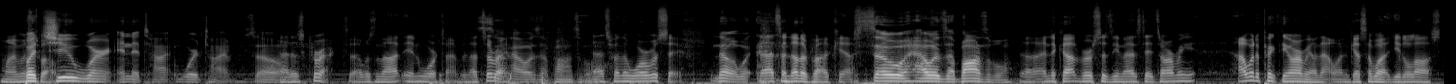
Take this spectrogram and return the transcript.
Mine was But 12. you weren't in the time wartime, so That is correct. I was not in wartime, but that's so all right. How is that possible? That's when the war was safe. no. That's another podcast. so how is that possible? Uh, Endicott versus the United States Army. I would have picked the Army on that one. Guess what? You'd have lost.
